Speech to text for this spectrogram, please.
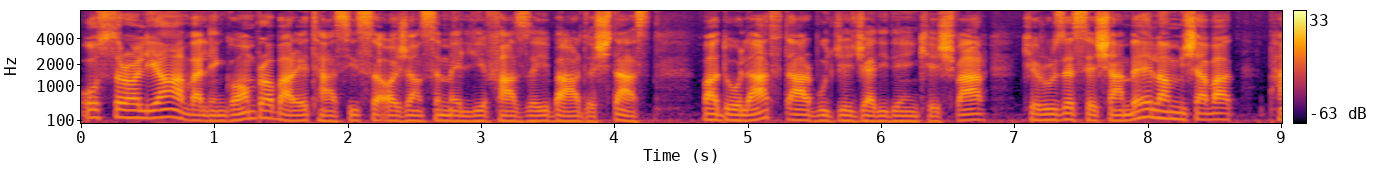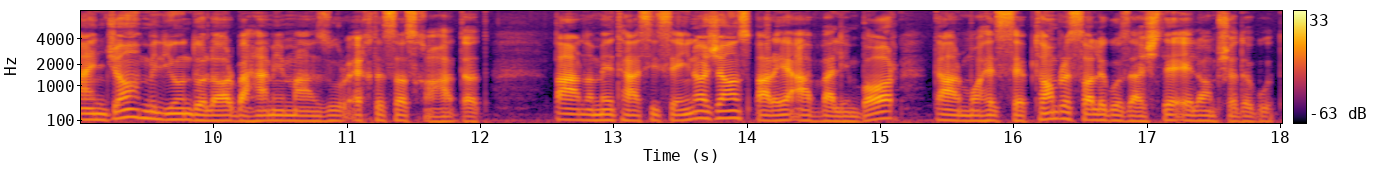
استرالیا اولین گام را برای تأسیس آژانس ملی فضایی برداشته است. و دولت در بودجه جدید این کشور که روز سهشنبه اعلام می شود 50 میلیون دلار به همین منظور اختصاص خواهد داد. برنامه تأسیس این آژانس برای اولین بار در ماه سپتامبر سال گذشته اعلام شده بود.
